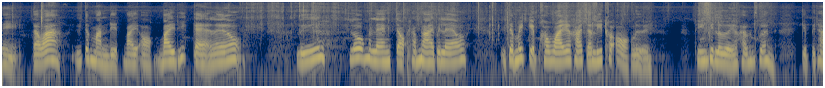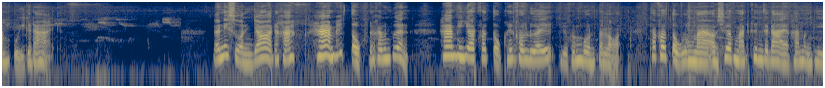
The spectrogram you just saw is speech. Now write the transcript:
นี่ แต่ว่าอิวจะมันเด็ดใบออกใบที่แก่แล้ว หรือโรคแมลงเจาะทำลายไปแล้ว จะไม่เก็บเขาไว้นะคะ จะลิดเขาออกเลย ทิ้งไปเลยนะคะเพื่อนๆเก็บไปทำปุ๋ยก็ได้ แล้วในส่วนยอดนะคะ ห้ามให้ตกนะคะเพื่อนๆห้ามให้ยอดเขาตกให้เขาเลื้อยอยู่ข้างบนตลอด ถ้าเขาตกลงมาเอาเชือกมัดขึ้นก็ได้ค่ะบางที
